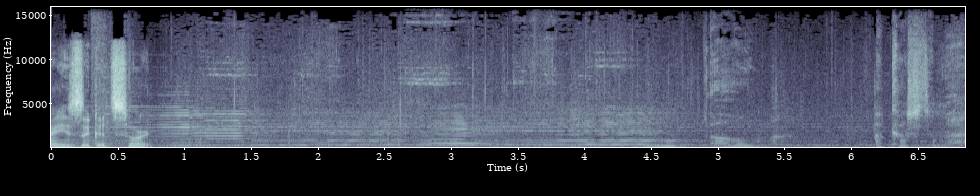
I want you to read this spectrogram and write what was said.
prey is a good sort. Oh, a customer.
